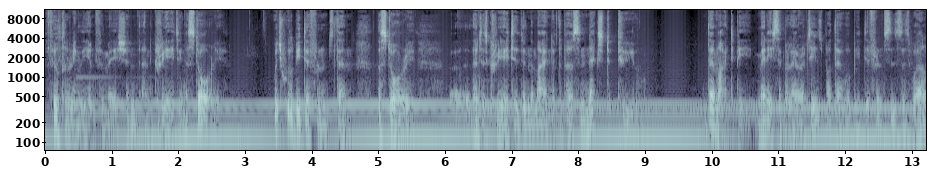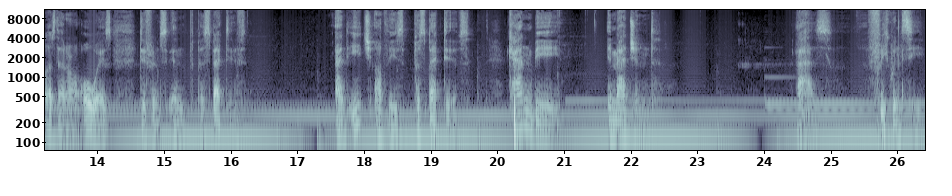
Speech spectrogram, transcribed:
Filtering the information and creating a story, which will be different than the story Uh, that is created in the mind of the person next to you. There might be many similarities, but there will be differences as well, as there are always differences in perspectives. And each of these perspectives can be imagined as frequency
